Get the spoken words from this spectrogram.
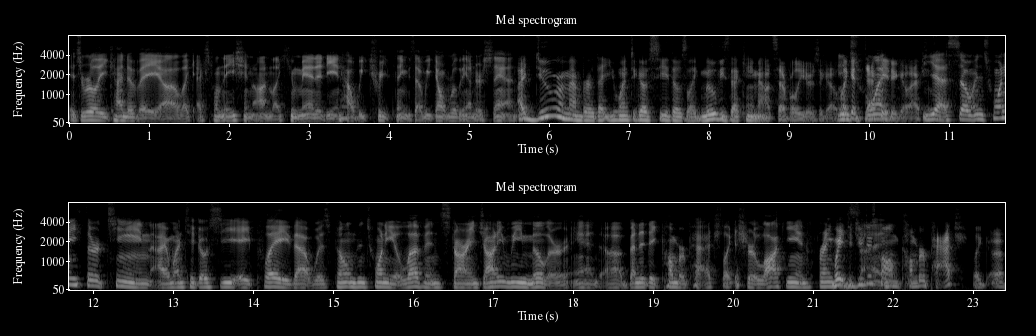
It's really kind of a uh, like explanation on like humanity and how we treat things that we don't really understand. I do remember that you went to go see those like movies that came out several years ago, like a In decade ago, actually. Yes, so in 2013, I went to go see a play that was filmed in 2011 starring Jonny Lee Miller and uh, Benedict Cumberbatch, like a Sherlockian Frankenstein. Wait, did you just call him Cumber Patch, like uh,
